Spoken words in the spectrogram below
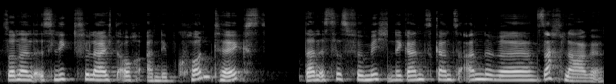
sondern es liegt vielleicht auch an dem Kontext, dann ist das für mich eine ganz, ganz andere Sachlage.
